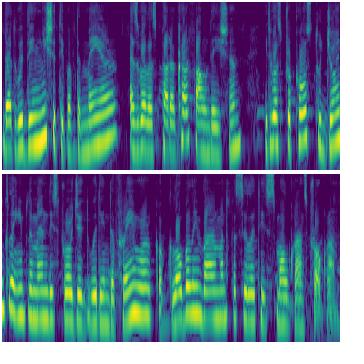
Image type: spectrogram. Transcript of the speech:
that with the initiative of the mayor, as well as Parakar Foundation, it was proposed to jointly implement this project within the framework of Global Environment Facilities Small Grants Program.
